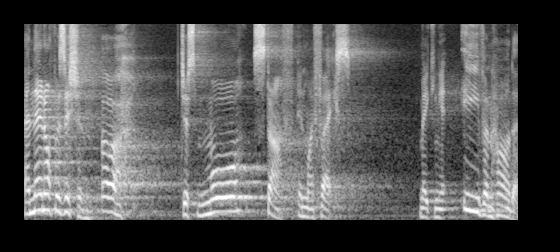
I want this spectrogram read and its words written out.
And then opposition. Oh, just more stuff in my face, making it even harder.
